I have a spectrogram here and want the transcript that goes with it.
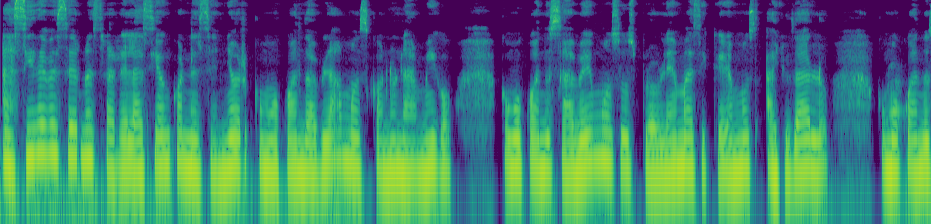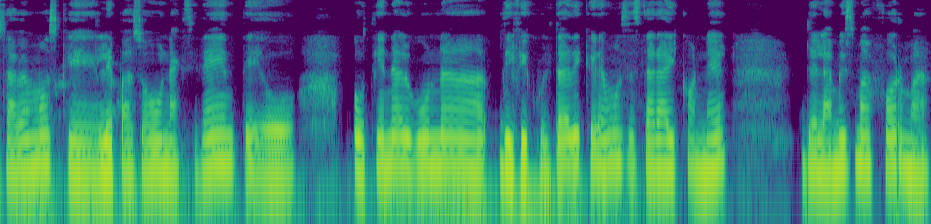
Así debe ser nuestra relación con el Señor, como cuando hablamos con un amigo, como cuando sabemos sus problemas y queremos ayudarlo, como cuando sabemos que le pasó un accidente o, o tiene alguna dificultad y queremos estar ahí con él. De la misma forma,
